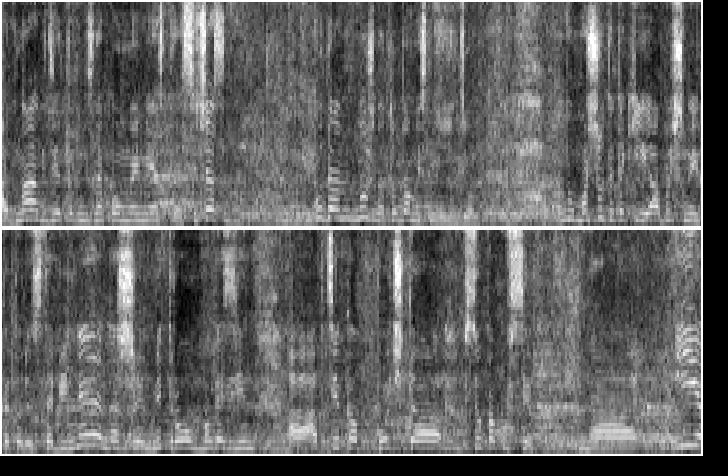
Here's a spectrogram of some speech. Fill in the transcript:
одна где-то в незнакомое место. Сейчас нужно, туда мы с ней идем. Ну, маршруты такие обычные, которые стабильные. Наши метро, магазин, а, аптека, почта, все как у всех. А, и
